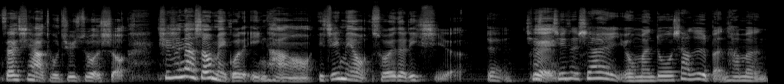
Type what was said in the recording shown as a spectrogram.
在西雅图居住的时候，其实那时候美国的银行哦，已经没有所谓的利息了。对，对，其实现在有蛮多像日本，他们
